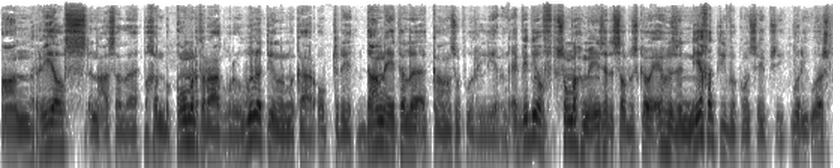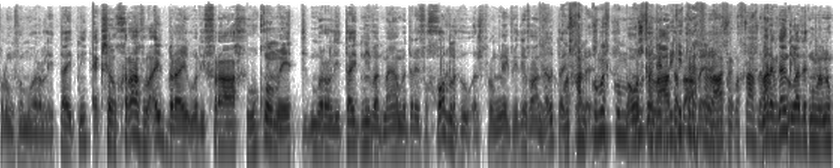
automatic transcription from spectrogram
aan reëls en as hulle begin bekommerd raak oor hoe hulle teenoor mekaar optree, dan het hulle 'n kans op oorlewing. Ek weet nie of sommige mense dit sal beskou as 'n negatiewe konsepsie oor die oorsprong van moraliteit nie. Ek sou graag wil uitbrei oor die vraag hoekom het moraliteit nie wat my aanbetref 'n goddelike oorsprong nie. Ek weet nie of aan nou tyd ons gaan kom ons kom ons kan later terugverlaat. Ek wil graag Maar ek dink laat ek maar nog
